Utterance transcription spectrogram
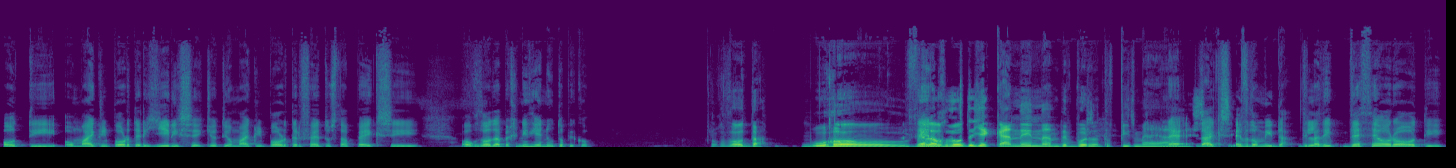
ότι ο Μάικλ Πόρτερ γύρισε και ότι ο Μάικλ Πόρτερ φέτος θα παίξει 80 παιχνίδια είναι ουτοπικό. 80. Wow. Δεν- Καλά, 80 για κανέναν δεν μπορείς να το πεις με Ναι, άνεση. εντάξει, 70. Δηλαδή δεν θεωρώ ότι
